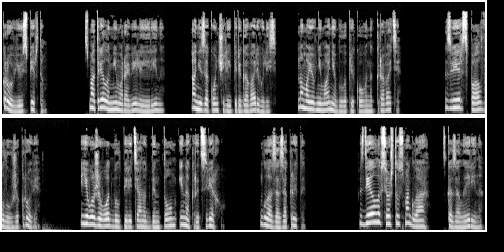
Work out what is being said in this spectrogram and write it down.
Кровью и спиртом. Смотрела мимо Равиля и Ирины. Они закончили и переговаривались, но мое внимание было приковано к кровати. Зверь спал в луже крови. Его живот был перетянут бинтом и накрыт сверху. Глаза закрыты. «Сделала все, что смогла», — сказала Ирина.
